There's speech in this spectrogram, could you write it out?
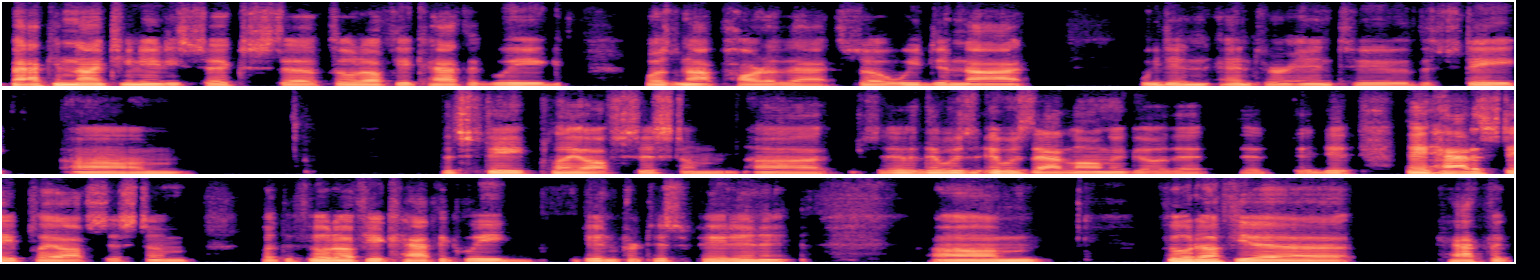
Back in 1986, the Philadelphia Catholic League was not part of that, so we did not we didn't enter into the state um, the state playoff system. Uh, so there was it was that long ago that that they did they had a state playoff system, but the Philadelphia Catholic League didn't participate in it. Um, Philadelphia Catholic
